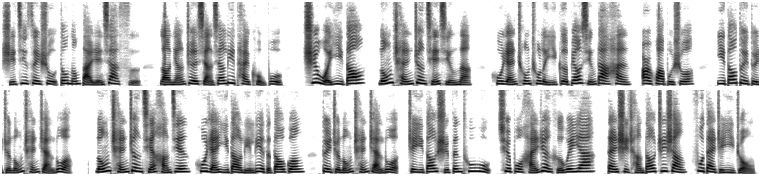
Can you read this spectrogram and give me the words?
实际岁数都能把人吓死，老娘这想象力太恐怖，吃我一刀！龙尘正前行呢，忽然冲出了一个彪形大汉，二话不说，一刀对对着龙尘斩落。龙尘正前行间，忽然一道凛冽的刀光对着龙尘斩落。这一刀十分突兀，却不含任何威压，但是长刀之上附带着一种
